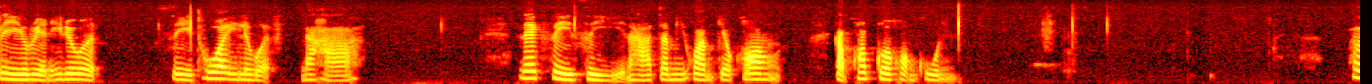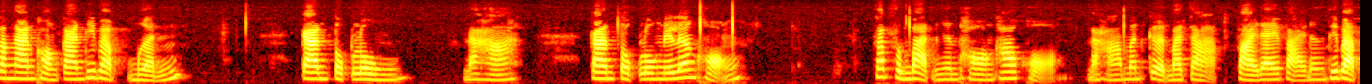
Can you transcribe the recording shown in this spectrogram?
สี่เหรียญอีลิเวิร์ดสี่ถ้วยอีลิเวิร์ดนะคะ เลขสี่สี่นะคะ จะมีความเกี่ยวข้องกับครอบครัวของคุณ พลังงานของการที่แบบเหมือน การตกลงนะคะ การตกลงในเรื่องของ ทรัพย์สมบัติเงินทองข้าวของนะคะ มันเกิดมาจากฝ่ายใดฝ่ายหนึ่งที่แบบ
